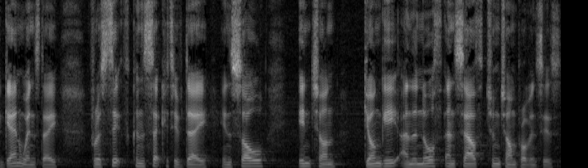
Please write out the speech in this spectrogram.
again Wednesday for a sixth consecutive day in Seoul, Incheon, Gyeonggi, and the North and South Chungcheong provinces.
